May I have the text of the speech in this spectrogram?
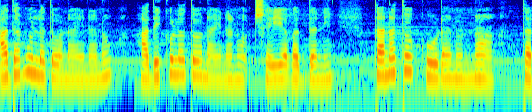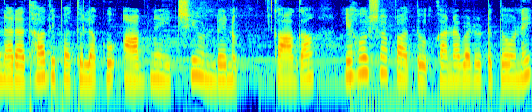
అధములతోనైనను అధికులతోనైనను చేయవద్దని తనతో కూడనున్న తన రథాధిపతులకు ఆజ్ఞ ఇచ్చి ఉండెను. కాగా యహోషపాతు కనబడుటతోనే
